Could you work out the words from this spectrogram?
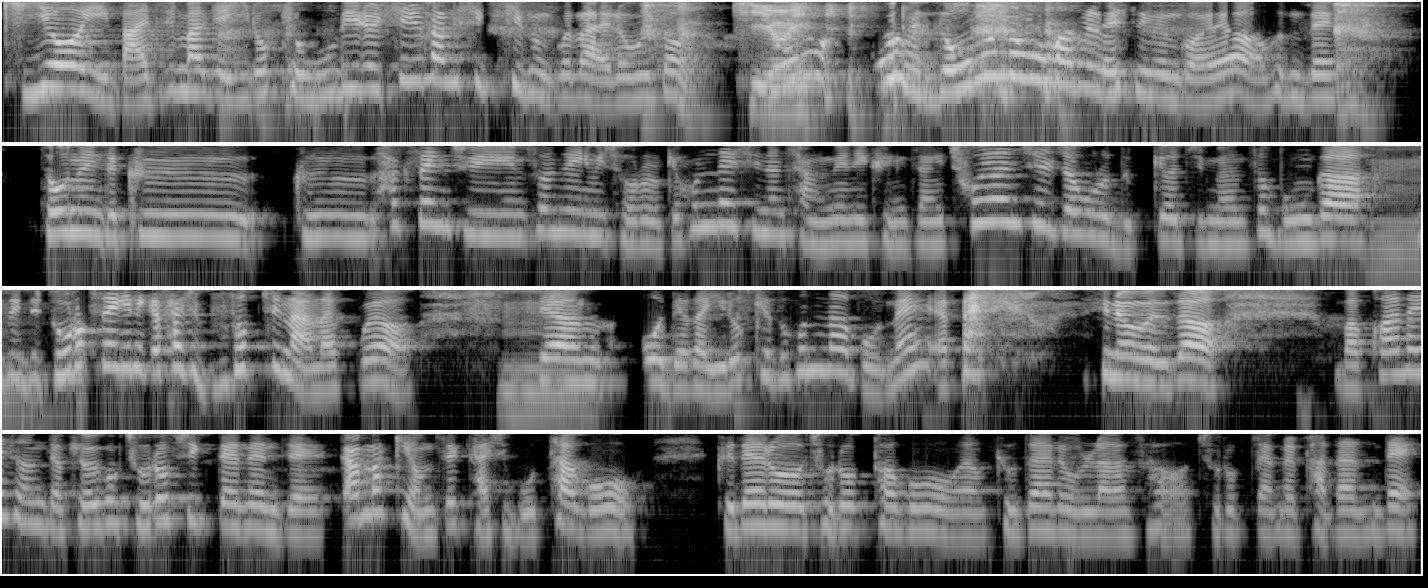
기어이 마지막에 이렇게 우리를 실망시키는구나." 이러면서 기어이. 너무 어 너무너무 화를 내시는 거예요. 근데 저는 인제 그 그 학생 주임 선생님이 저를 이렇게 혼내시는 장면이 굉장히 초현실적으로 느껴지면서 뭔가 근데 이제 음. 졸업생이니까 사실 무섭진 않았고요. 그냥 음. '어 내가 이렇게도 혼나 보네?' 약간 이러 이러면서 막 화내셨는데 결국 졸업식 때는 인제 까맣게 염색 다시 못 하고 그대로 졸업하고 교단에 올라가서 졸업장을 받았는데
